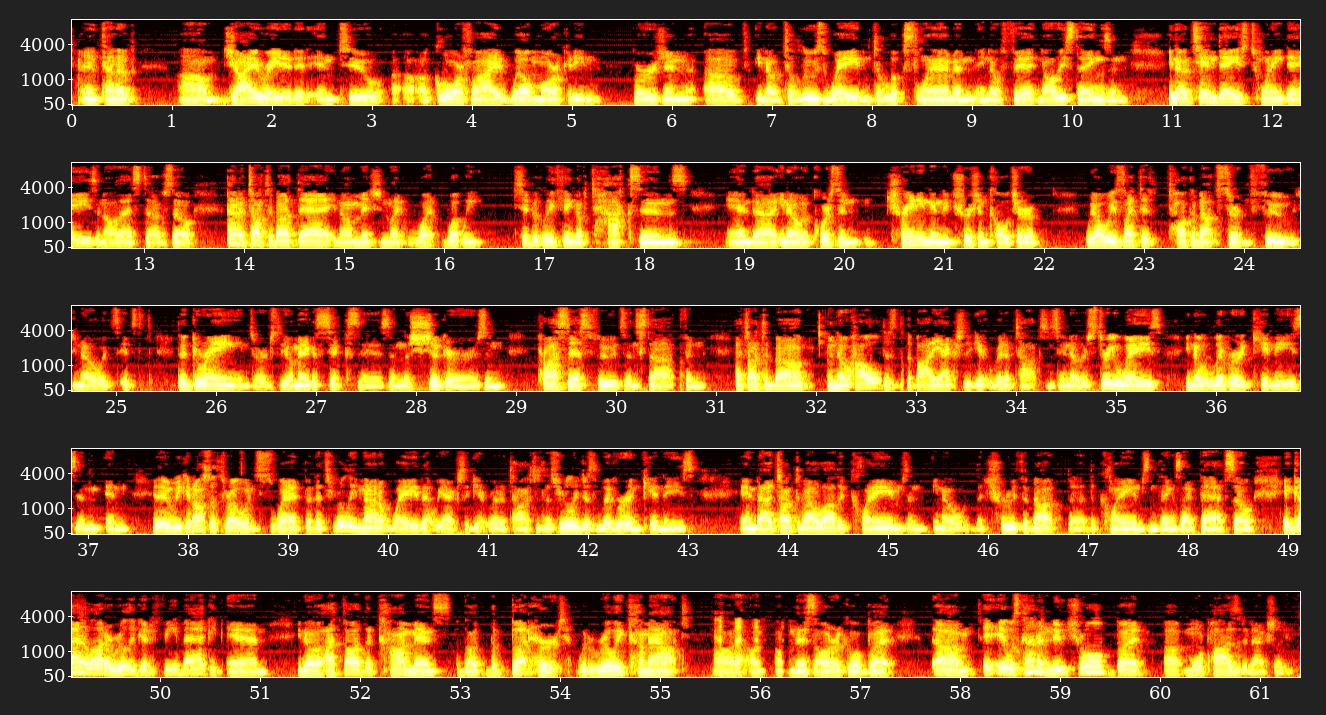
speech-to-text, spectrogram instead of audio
and kind of um, gyrated it into a, a glorified, well marketing version of you know to lose weight and to look slim and you know fit and all these things and you know 10 days 20 days and all that stuff. So kind of talked about that you know mentioned like what what we typically think of toxins and uh, you know of course in training and nutrition culture we always like to talk about certain foods you know it's it's the grains or it's the omega sixes and the sugars and processed foods and stuff. And I talked about, you know, how does the body actually get rid of toxins? You know, there's three ways, you know, liver, kidneys, and, and, and then we can also throw in sweat, but that's really not a way that we actually get rid of toxins. It's really just liver and kidneys. And I talked about a lot of the claims and, you know, the truth about the, the claims and things like that. So it got a lot of really good feedback. And, you know, I thought the comments about the butt hurt would really come out on, on, on, this article, but um, it, it, was kind of neutral, but uh, more positive actually.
